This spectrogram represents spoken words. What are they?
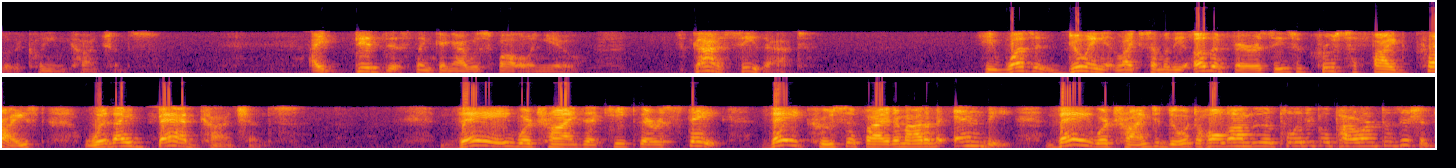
with a clean conscience. I did this thinking I was following you. You've got to see that. He wasn't doing it like some of the other Pharisees who crucified Christ with a bad conscience. They were trying to keep their estate. They crucified him out of envy. They were trying to do it to hold on to the political power and position.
